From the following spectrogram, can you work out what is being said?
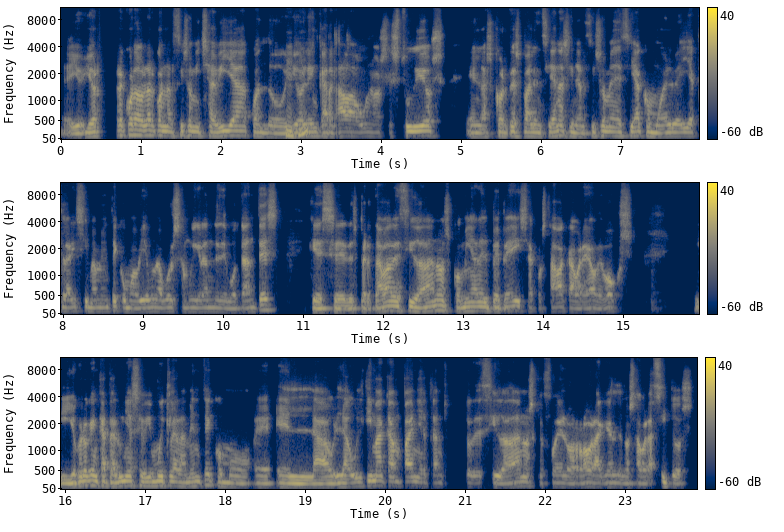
Eh, yo, recuerdo hablar con Narciso Michavilla cuando yo le encargaba unos estudios en las Cortes Valencianas y Narciso me decía como él veía clarísimamente como había una bolsa muy grande de votantes que se despertaba de Ciudadanos, comía del PP y se acostaba cabreado de Vox. Y yo creo que en Cataluña se vio muy claramente como eh, la, última campaña tanto de Ciudadanos, que fue el horror aquel de los abracitos,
